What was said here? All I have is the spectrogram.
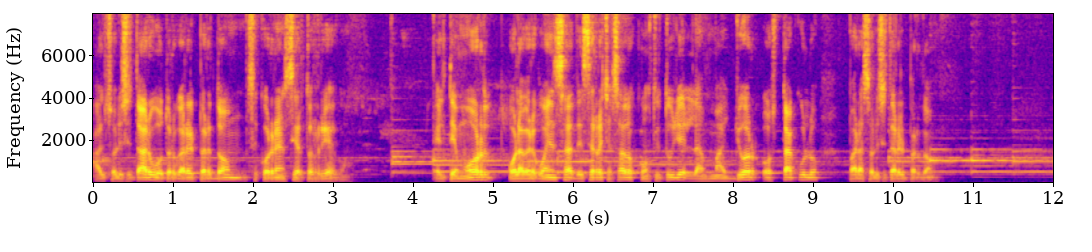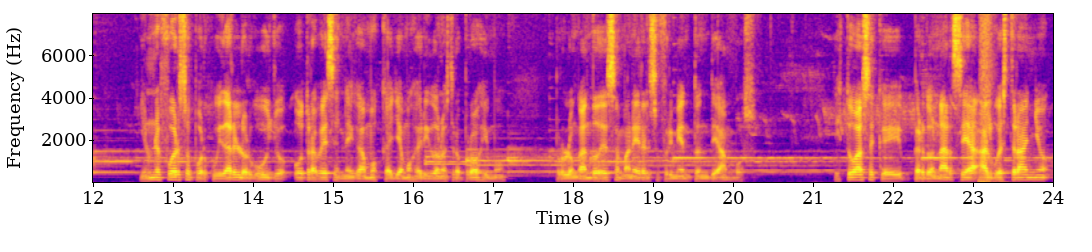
al solicitar u otorgar el perdón se corren ciertos riesgos. El temor o la vergüenza de ser rechazados constituye el mayor obstáculo para solicitar el perdón. Y en un esfuerzo por cuidar el orgullo, otras veces negamos que hayamos herido a nuestro prójimo, prolongando de esa manera el sufrimiento de ambos. Esto hace que perdonar sea algo extraño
